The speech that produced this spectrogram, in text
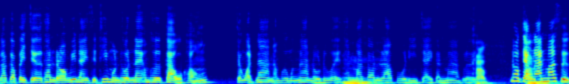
แล้วก็ไปเจอท่านรองวินัยสิทธิมณฑลในอำเภอเก่าของจังหวัดน่านอำเภอเมืองน่านเราด้วย ท่านอืมมาต้อนรับโหดีใจกันมากเลยครับนอกจากอะนั้นมาศึก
